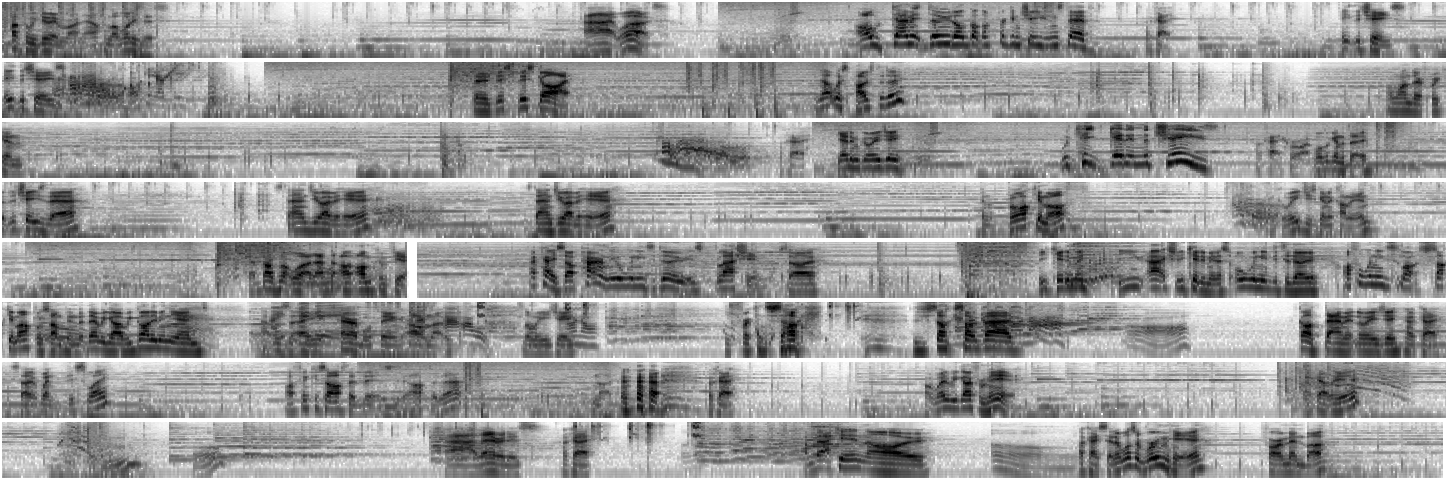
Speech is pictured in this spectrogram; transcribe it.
What are we doing right now? Like, what is this? Ah, it works. Oh, damn it, dude. I got the freaking cheese instead. Okay. Eat the cheese. Eat the cheese. Dude, this, this guy. Is that what we're supposed to do? I wonder if we can... Get him, Luigi. We keep getting the cheese! Okay, right. What we're going to do... Put the cheese there. Stand you over here. Stand you over here. Gonna block him off. And Luigi's gonna come in. That does not work. That, I, I'm confused. Okay, so apparently all we need to do is flash him. So, are you kidding me? Are you actually kidding me? That's all we needed to do. I thought we needed to like suck him up or something, but there we go. We got him in the end. That was a terrible thing. Oh no, Luigi, you freaking suck. You suck so bad. God damn it, Luigi. Okay, so it went this way. I think it's after this. Is it after that? No. okay. Right, where do we go from here? Back out here? Oh. Ah, there it is. Okay. Come back in. No. Oh. Okay, so there was a room here, if I remember.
